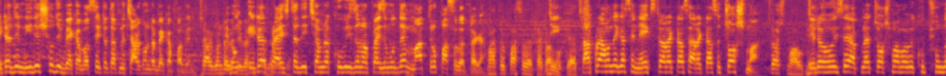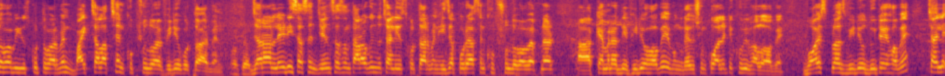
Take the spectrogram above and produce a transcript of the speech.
এটা যে নিজস্ব যে ব্যাকআপ আছে এটাতে আপনি চার ঘণ্টা ব্যাকআপ পাবেন। চার ঘণ্টা এবং এটার প্রাইসটা দিচ্ছি আমরা খুব রিজনেবল প্রাইসের মধ্যে মাত্র পাঁচ হাজার টাকা। মাত্র পাঁচ হাজার টাকা জি ওকে আচ্ছা। তারপরে আমাদের কাছে নেক্সট আর একটা আছে আর একটা আছে চশমা। চশমা ওকে যেটা হয়েছে আপনার চশমা ভাবে খুব সুন্দরভাবে ইউজ করতে পারবেন বাইক চালাচ্ছেন খুব সুন্দরভাবে ভিডিও করতে পারবেন। Okay. যারা লেডিস আছেন জেন্টস আছেন তারাও কিন্তু চাইলে ইউজ করতে পারবেন। হিজাব পরে আছেন খুব সুন্দরভাবে আপনার ক্যামেরা দিয়ে ভিডিও হবে এবং রেজুলেশন কোয়ালিটি খুবই ভালো হবে। ভয়েস প্লাস ভিডিও দুইটাই হবে। চাইলে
